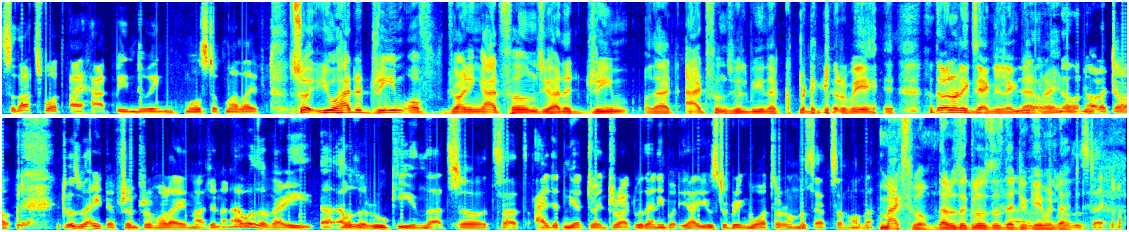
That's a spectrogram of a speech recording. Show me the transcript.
So that's what I had been doing most of my life. So you had a dream of joining ad films. You had a dream that ad films will be in a particular way. they were not exactly like that, no, right? No, not at all. It was very different from what I imagined, and I was a very, uh, I was a rookie in that. So it's, uh, I didn't get to interact with anybody. I used to bring water on the sets and all that. Maximum. That was the closest that you came in touch. Closest I got.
